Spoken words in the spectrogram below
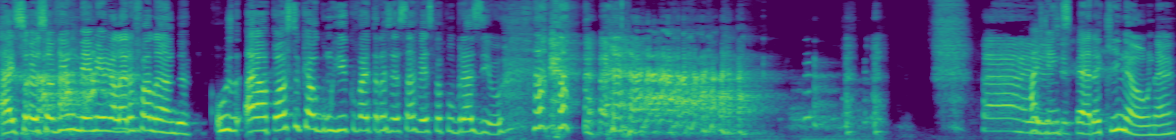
Aí só, eu só vi um meme e a galera falando. Eu aposto que algum rico vai trazer essa vespa pro Brasil. Ai, a gente espera que não, né?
